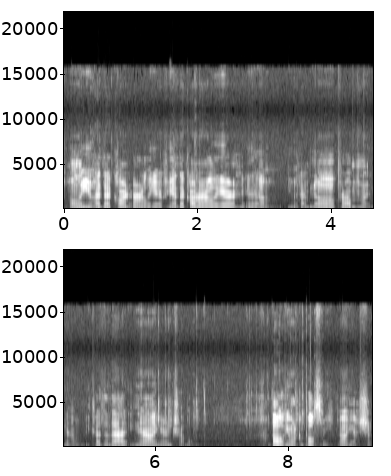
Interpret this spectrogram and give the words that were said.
If only you had that card earlier. If you had that card earlier, you know, you would have no problem right now. Because of that, now you're in trouble. Oh, you want to compulse me? Oh yeah, sure.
